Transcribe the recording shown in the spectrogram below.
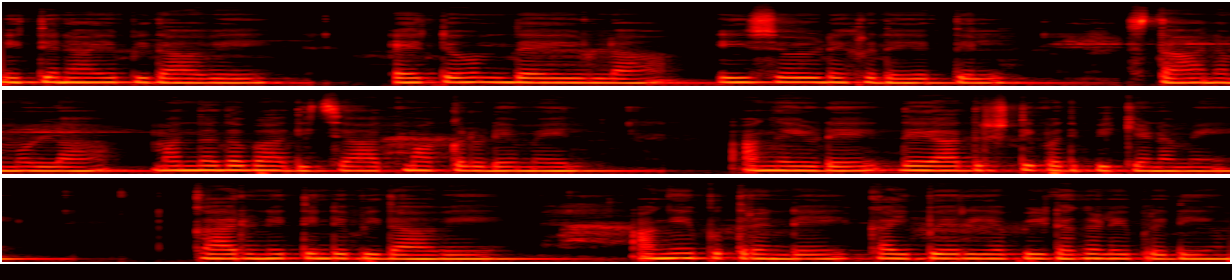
നിത്യനായ പിതാവേ ഏറ്റവും ദയുള്ള ഈശോയുടെ ഹൃദയത്തിൽ സ്ഥാനമുള്ള മന്ദത ബാധിച്ച ആത്മാക്കളുടെ മേൽ അങ്ങയുടെ ദയാദൃഷ്ടി പതിപ്പിക്കണമേ. കാരുണ്യത്തിന്റെ പിതാവേ അങ്ങേ പുത്രന്റെ കൈപ്പേറിയ പീഡകളെ പ്രതിയും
